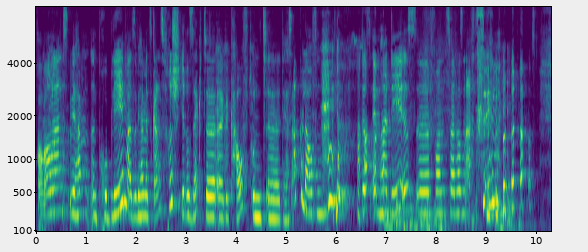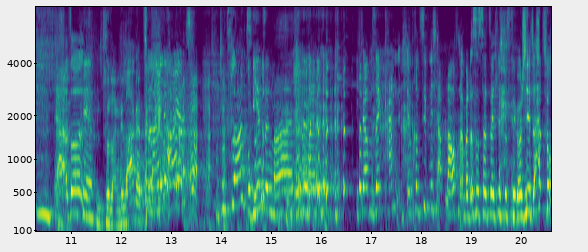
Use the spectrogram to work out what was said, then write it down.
Frau Raumland, wir haben ein Problem. Also wir haben jetzt ganz frisch Ihre Sekte äh, gekauft und äh, der ist abgelaufen. Das MHD ist äh, von 2018. ja, also Okay. Zu lang gelagert. Zu Tut's leid. Probieren Sie ihn mal. ich glaube, ein Sekt kann im Prinzip nicht ablaufen, aber das ist tatsächlich das Degorgierdatum.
